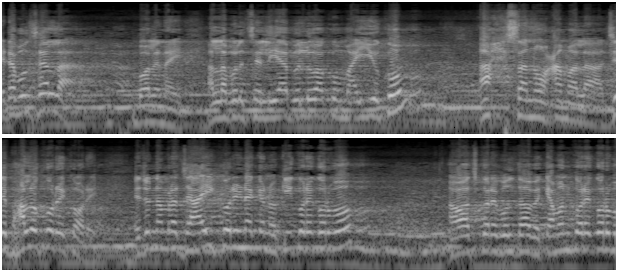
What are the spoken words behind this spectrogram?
এটা বলছে আল্লাহ? বলে নাই। আল্লাহ বলেছে, লিয়াবলুয়াকুম আইয়ুকুম আহসানু আমালা, যে ভালো করে করে। এজন্য আমরা যাই করি না কেন? কি করে করব? আওয়াজ করে বলতে হবে, কেমন করে করব?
